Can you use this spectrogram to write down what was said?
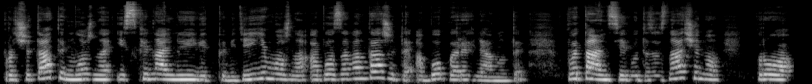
прочитати можна із фінальної відповіді. Її можна або завантажити, або переглянути. В квитанції буде зазначено про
